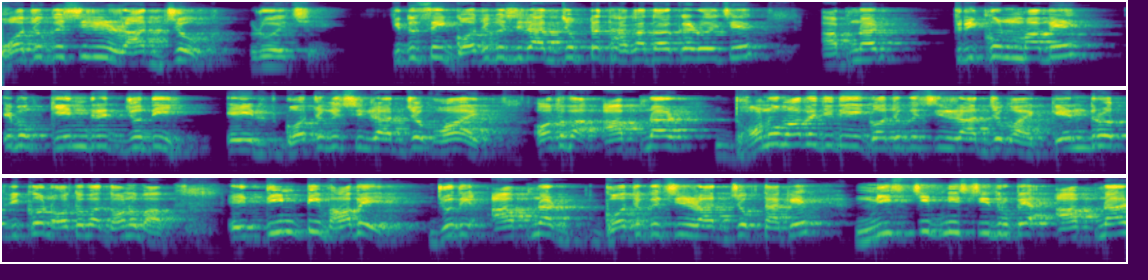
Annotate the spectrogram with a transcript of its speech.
গজকেশরী রাজযোগ রয়েছে। কিন্তু সেই গজকেশরী রাজযোগটা থাকা দরকার রয়েছে আপনার ত্রিকোণভাবে এবং কেন্দ্রের যদি এই গজকেশরী রাজযোগ হয়, অথবা আপনার ধনভাবে যদি এই গজকেশরী রাজযোগ হয়, কেন্দ্র, ত্রিকোণ অথবা ধনভাব, এই তিনটি ভাবে যদি আপনার গজকেশরী রাজযোগ থাকে, নিশ্চিত নিশ্চিত রূপে আপনার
